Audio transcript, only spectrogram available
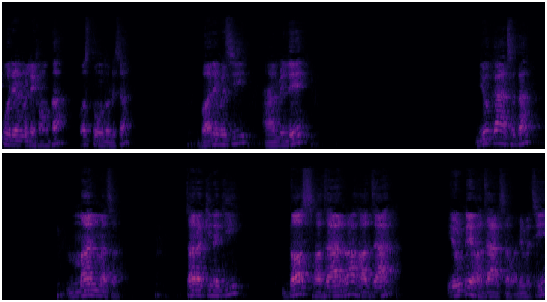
कोरियनमा लेखौँ त कस्तो हुँदो रहेछ? भनेपछि हामीले यो कहाँ छ त? मानमा छ। तर किनकि दस हजार र हजार एउटै हजार छ भनेपछि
